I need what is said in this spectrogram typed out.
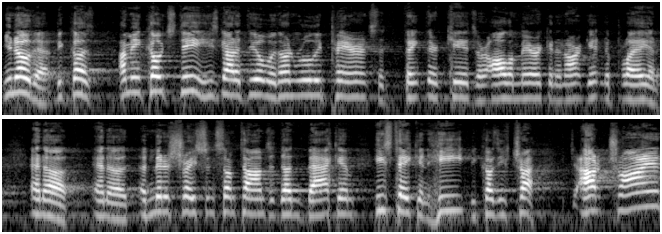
You know that because, I mean, Coach D, he's got to deal with unruly parents that think their kids are all American and aren't getting to play. And, and, a, and a administration sometimes that doesn't back him. He's taking heat because he's try, out trying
